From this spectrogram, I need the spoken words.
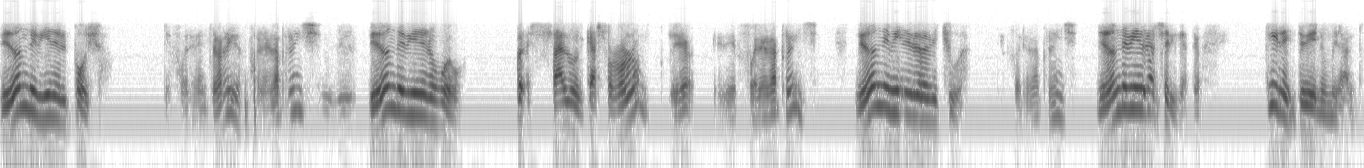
¿De dónde viene el pollo? De fuera de Entre Ríos, fuera de la provincia. ¿De dónde vienen los huevos? Pues, salvo el caso Rolón, de fuera de la provincia. ¿De dónde viene la lechuga? De fuera de la provincia. ¿De dónde viene la selga? ¿Qué le estoy enumerando?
